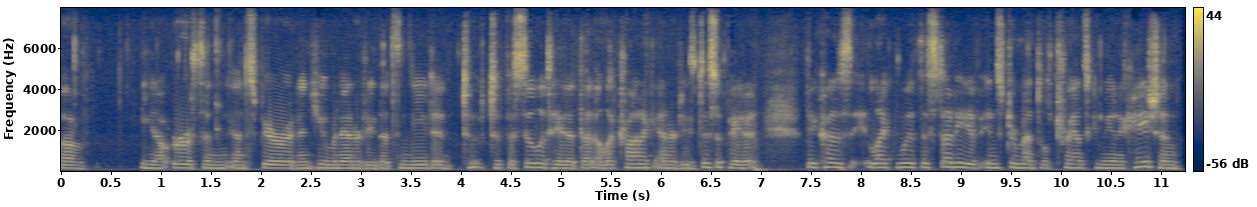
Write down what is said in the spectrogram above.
of you know earth and, and spirit and human energy that's needed to, to facilitate it that electronic energies dissipate it because like with the study of instrumental transcommunication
